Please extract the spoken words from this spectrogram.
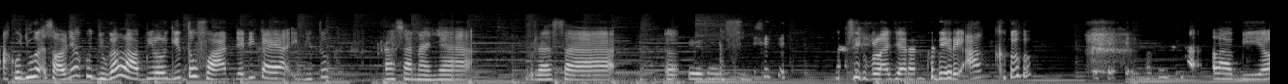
aku juga soalnya aku juga labil gitu Fat jadi kayak ini tuh rasa nanya berasa uh, ngasih, ngasih pelajaran ke diri aku aku juga labil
